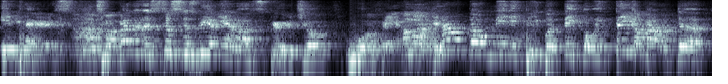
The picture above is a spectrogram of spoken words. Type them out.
in Paris? Uh-huh. So my brothers and sisters, we are in a spiritual warfare. And although many people think when we think about the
